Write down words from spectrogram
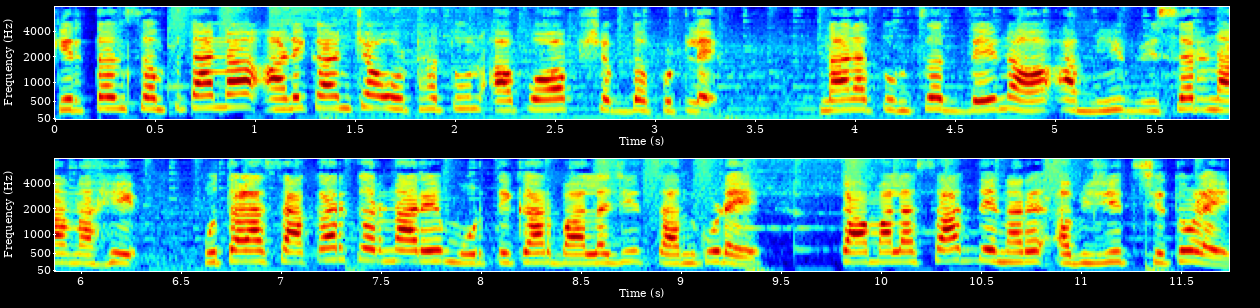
कीर्तन संपताना अनेकांच्या ओठातून आपोआप शब्द फुटले. नाना तुमचं देणं आम्ही विसरणार नाही. पुतळा साकार करणारे मूर्तिकार बालाजी चांदकुडे कामाला साथ देणारे अभिजित शितोळे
